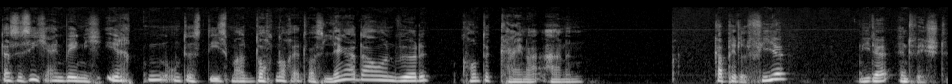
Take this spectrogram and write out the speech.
Dass sie sich ein wenig irrten und es diesmal doch noch etwas länger dauern würde, konnte keiner ahnen. Kapitel 4 Wieder entwischt.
